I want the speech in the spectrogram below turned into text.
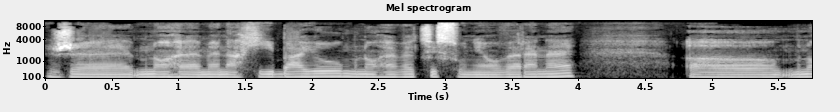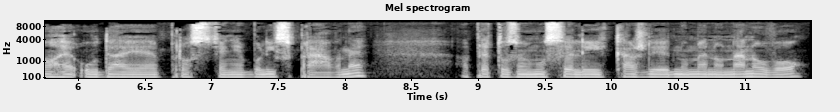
že mnohé mená chýbajú, mnohé veci sú neoverené, uh, mnohé údaje proste neboli správne a preto sme museli každé jedno meno na novo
